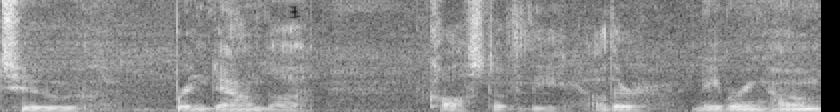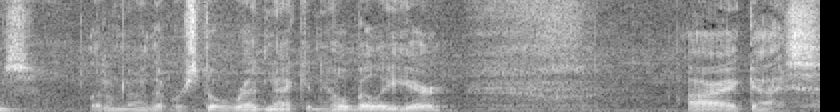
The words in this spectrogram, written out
to bring down the cost of the other neighboring homes. Let them know that we're still redneck and hillbilly here. Alright guys,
